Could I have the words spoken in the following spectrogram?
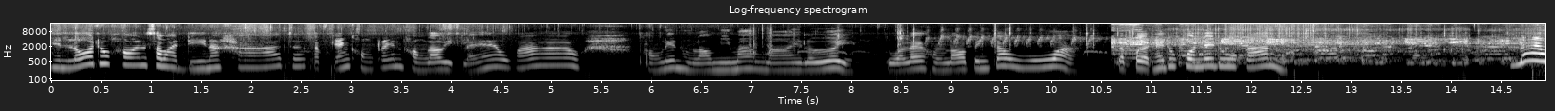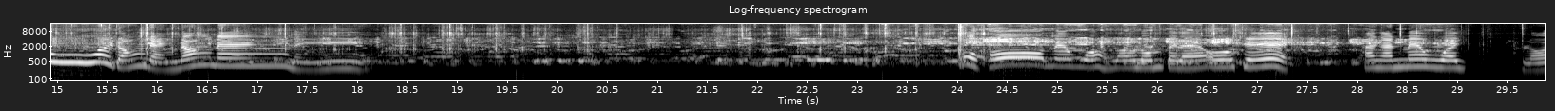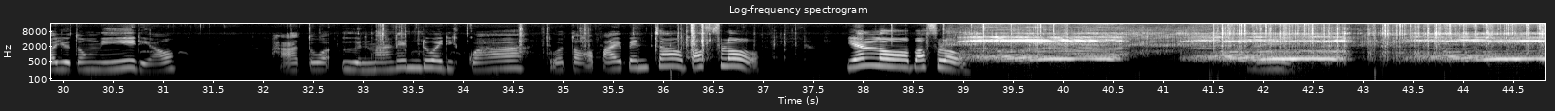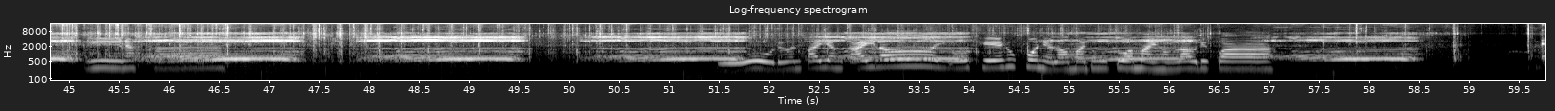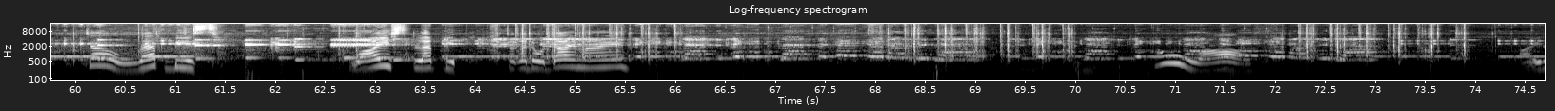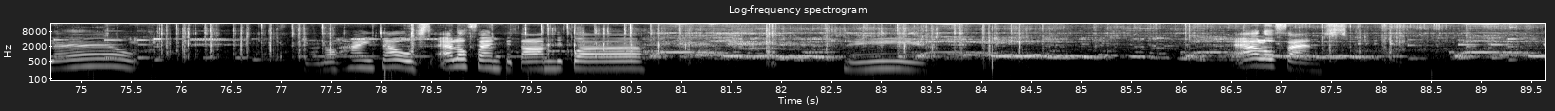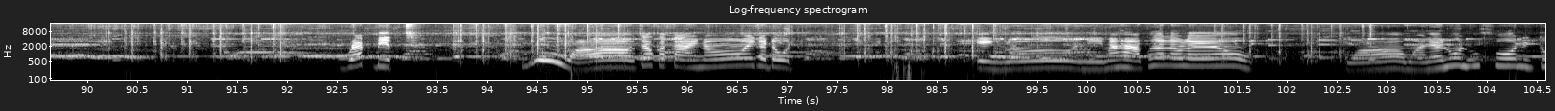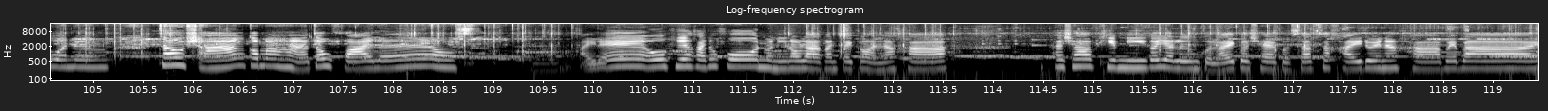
เฮลโลทุกคนสวัสดีนะคะ เจอกับแก๊งของเล่นของเราอีกแล้ว ว้าว ของเล่นของเรามีมากมายเลย ตัวแรกของเราเป็นเจ้าวัว จะเปิดให้ทุกคนได้ดูกันแม่วัวดองแดงดองแดงนี่โอ้โหแม่วัวของเราล้มไปแล้ว โอเคถ้างั้นแม่วัว รออยู่ตรงนี้เดี๋ยว พาตัวอื่นมาเล่นด้วยดีกว่า ตัวต่อไปเป็นเจ้าบัฟฟ l o Yellow Buffalo นี่นี่นะคะโอ้เดินไปยังไกลเลย โอเคทุกคนเดี๋ยวเรามาดูตัวใหม่ของเราดีกว่า เจ้า Rabbit White Rabbit จะกระโดดได้ไหมโอ้ว้าว ไปแล้ว เดี๋ยวเราให้เจ้า Elephant ไปตามดีกว่า นี่ Elephants Rabbit ว้าว เจ้ากระต่ายน้อยกระโดด เก่งเลย นี่มาหาเพื่อนเร็วๆ ว้าว มาแล้วนู่นทุกคนอีกตัวหนึ่ง เจ้าช้างก็มาหาเจ้าควายแล้ว ไปแล้วโอเคค่ะทุกคน วันนี้เราลากันไปก่อนนะคะ ถ้าชอบคลิปนี้ก็อย่าลืมกดไลค์ กดแชร์ กด Subscribe ด้วยนะคะ บ๊ายบาย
